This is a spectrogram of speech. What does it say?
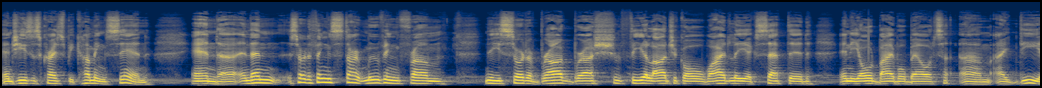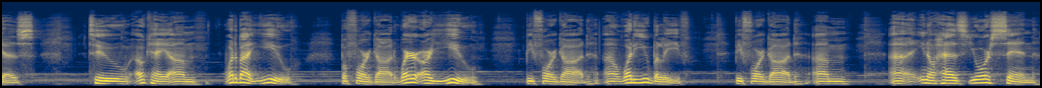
and Jesus Christ becoming sin. And uh, and then sort of things start moving from these sort of broad brush theological widely accepted in the old Bible Belt um, ideas to okay um, what about you before God? Where are you before God? Uh, what do you believe before God? Um, uh, you know, has your sin,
